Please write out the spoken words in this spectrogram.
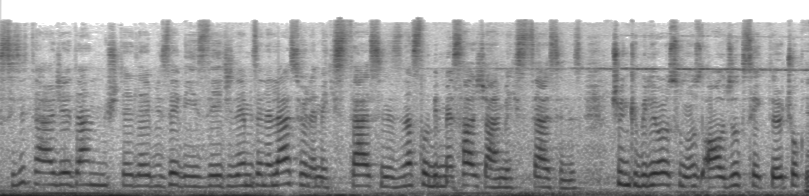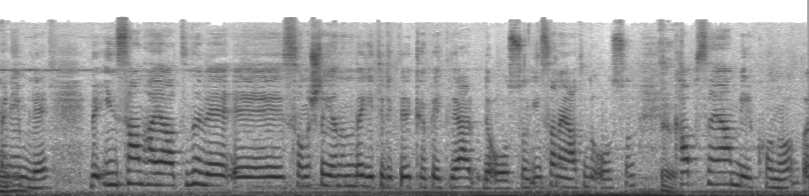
sizi tercih eden müşterilerimize ve izleyicilerimize neler söylemek istersiniz? Nasıl bir mesaj vermek istersiniz? Çünkü biliyorsunuz avcılık sektörü çok önemli ve insan hayatını ve e, sonuçta yanında getirdikleri köpekler de olsun, insan hayatı da olsun Evet. kapsayan bir konu. E,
